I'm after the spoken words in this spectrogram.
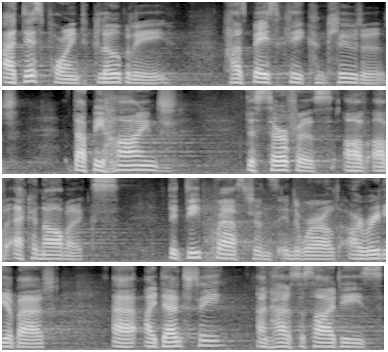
at this point globally has basically concluded that behind the surface of, of economics, the deep questions in the world are really about uh, identity and how societies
